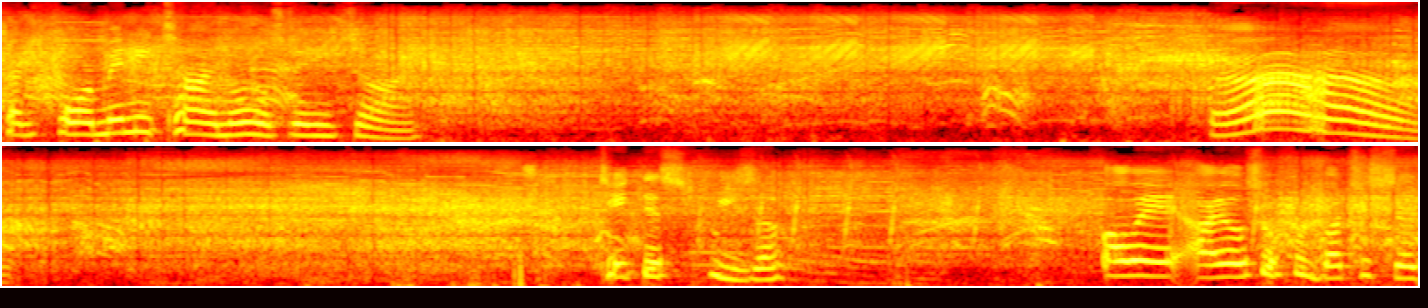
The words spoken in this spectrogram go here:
transform anytime, almost any time. Ah! Take this, Frieza. Oh wait, I also forgot to set,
